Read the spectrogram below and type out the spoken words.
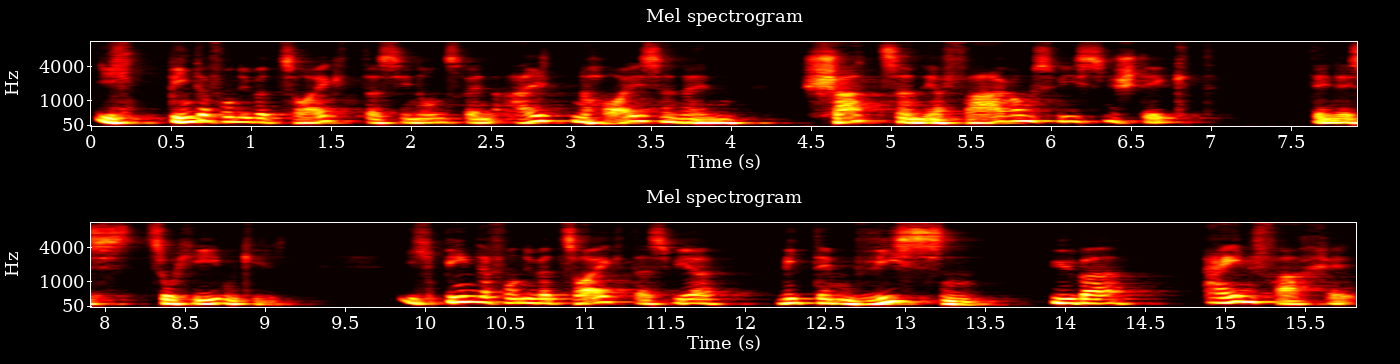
Ich bin davon überzeugt, dass in unseren alten Häusern ein Schatz an Erfahrungswissen steckt, den es zu heben gilt. Ich bin davon überzeugt, dass wir mit dem Wissen über einfache,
